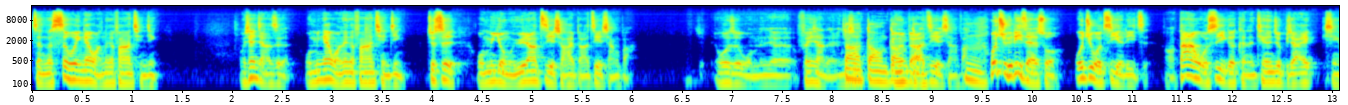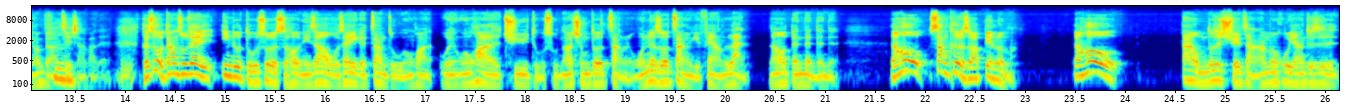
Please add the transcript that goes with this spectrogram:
整个社会应该往那个方向前进。我现在讲的这个，我们应该往那个方向前进，就是我们勇于让自己的小孩表达自己的想法，或者我们的分享的人就是勇于表达自己的想法。我举个例子来说，我举我自己的例子啊。当然，我是一个可能天生就比较爱喜欢表达自己的想法的人。可是我当初在印度读书的时候，你知道我在一个藏族文化文文化的区域读书，然后全部都是藏人。我那时候藏语非常烂，然后等等等等。然后上课的时候要辩论嘛，然后。当然，我们都是学长，他们互相就是，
